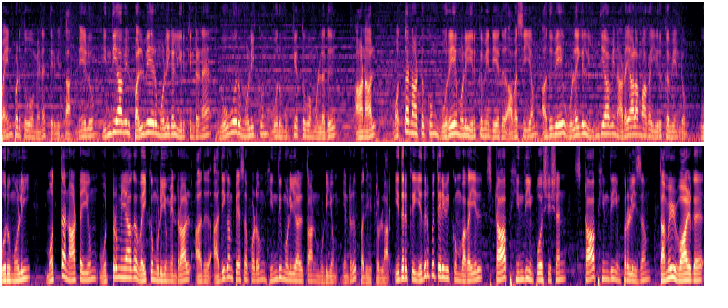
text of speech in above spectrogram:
பயன்படுத்துவோம் என தெரிவித்தார். மேலும் இந்தியாவில் பல்வேறு மொழிகள் இருக்கின்றன. ஒவ்வொரு மொழிக்கும் ஒரு முக்கியத்துவம் உள்ளது. ஆனால் மொத்த நாட்டுக்கும் ஒரே மொழி இருக்க வேண்டியது அவசியம். அதுவே உலகில் இந்தியாவின் அடையாளமாக இருக்க வேண்டும். ஒரு மொழி மொத்த நாட்டையும் ஒற்றுமையாக வைக்க முடியும் என்றால் அது அதிகம் பேசப்படும் ஹிந்தி மொழியால் தான் முடியும் என்று பதிவிட்டுள்ளார். இதற்கு எதிர்ப்பு தெரிவிக்கும் வகையில் stop Hindi imposition stop Hindi imperialism Tamil வாழ்க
